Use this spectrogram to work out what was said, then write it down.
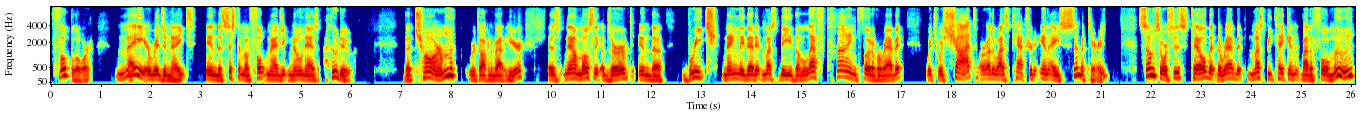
folklore may originate in the system of folk magic known as hoodoo. The charm we're talking about here is now mostly observed in the breach, namely that it must be the left hind foot of a rabbit, which was shot or otherwise captured in a cemetery. Some sources tell that the rabbit must be taken by the full moon,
